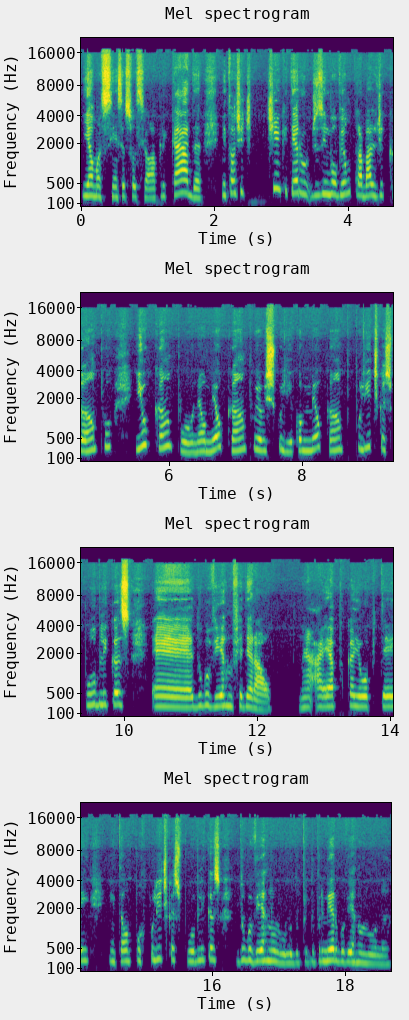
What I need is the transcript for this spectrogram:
e é uma ciência social aplicada, então a gente tinha que ter desenvolver um trabalho de campo e o campo, né, o meu campo, eu escolhi como meu campo políticas públicas é, do governo federal. Né? Época eu optei então por políticas públicas do governo Lula, do, do primeiro governo Lula,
